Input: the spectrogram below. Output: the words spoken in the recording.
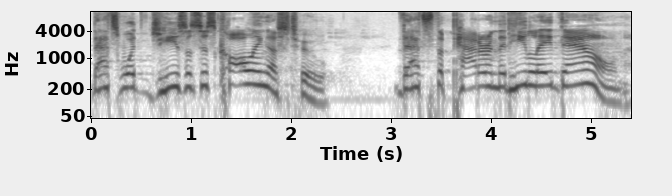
That's what Jesus is calling us to. That's the pattern that he laid down.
